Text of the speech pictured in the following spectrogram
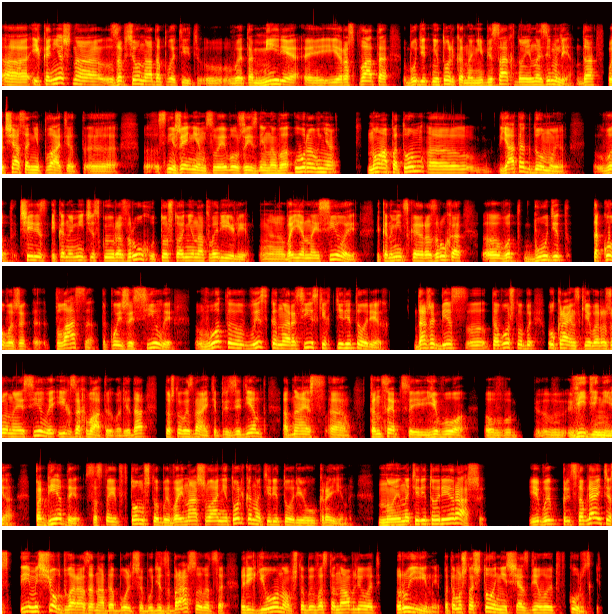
А, и, конечно, за все надо платить в этом мире, и расплата будет не только на небесах, но и на земле. Да? Вот сейчас они платят э, снижением своего жизненного уровня, ну а потом, э, я так думаю, вот через экономическую разруху, то, что они натворили э, военной силой, экономическая разруха э, вот будет такого же э, класса, такой же силы, вот э, в на российских территориях. Даже без э, того, чтобы украинские вооруженные силы их захватывали. Да? То, что вы знаете, президент, одна из э, концепций его видения победы состоит в том, чтобы война шла не только на территории Украины, но и на территории Раши. И вы представляете, им еще в два раза надо больше будет сбрасываться регионов, чтобы восстанавливать руины. Потому что что они сейчас делают в Курске?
